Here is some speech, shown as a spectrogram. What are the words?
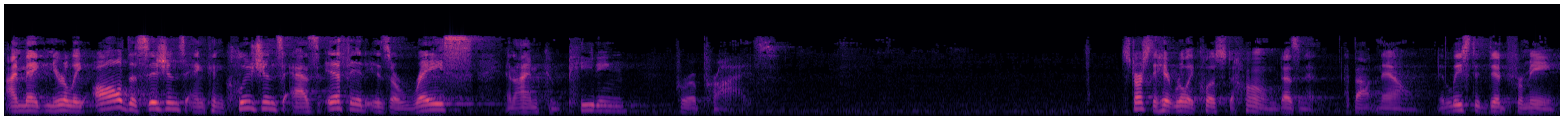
I make nearly all decisions and conclusions as if it is a race and I am competing for a prize. Starts to hit really close to home, doesn't it? About now. At least it did for me.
